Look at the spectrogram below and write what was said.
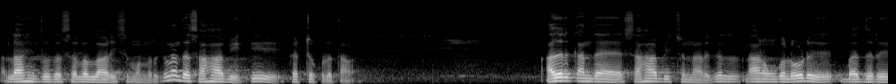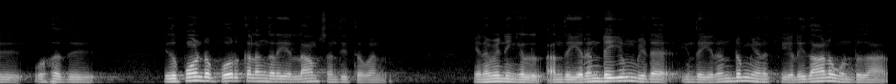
அல்லாஹின் தூதர் சல்லல்லா அலிஸ்லம் அவர்கள் அந்த சஹாபிக்கு கற்றுக் கொடுத்தாங்க. அதற்கு அந்த சஹாபி சொன்னார்கள் நான் உங்களோடு பத்ரு உஹது இது போன்ற போர்க்களங்களை எல்லாம் சந்தித்தவன் எனவே நீங்கள் அந்த இரண்டையும் விட இந்த இரண்டும் எனக்கு எளிதான ஒன்றுதான்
